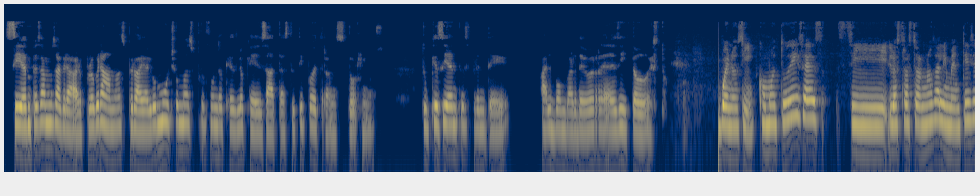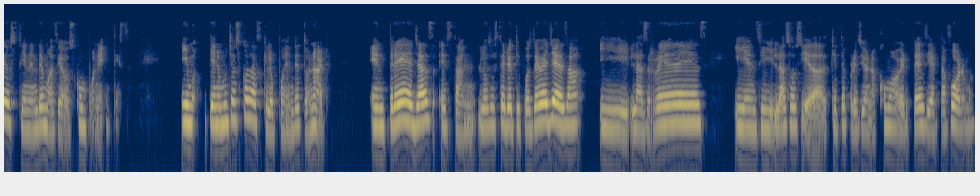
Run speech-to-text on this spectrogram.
sí empezamos a grabar programas, pero hay algo mucho más profundo que es lo que desata este tipo de trastornos. ¿Tú qué sientes frente al bombardeo de redes y todo esto? Bueno, sí, como tú dices, si los trastornos alimenticios tienen demasiados componentes y tiene muchas cosas que lo pueden detonar. Entre ellas están los estereotipos de belleza y las redes y en sí la sociedad que te presiona como a verte de cierta forma.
